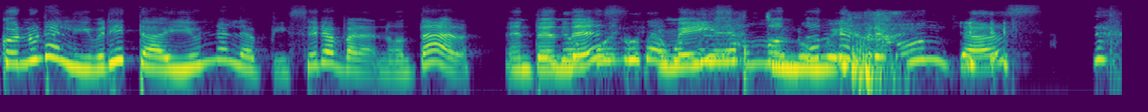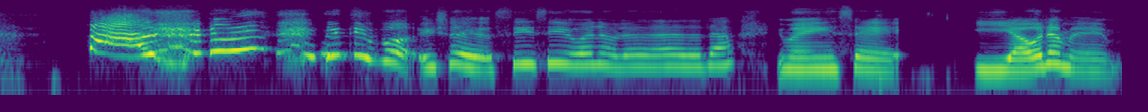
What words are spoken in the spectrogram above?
con una libreta y una lapicera para anotar. ¿Entendés? me hizo un montón de preguntas. y tipo, y yo digo, sí, sí, bueno, bla, bla, bla, bla. Y me dice, ¿y ahora me,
